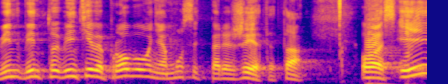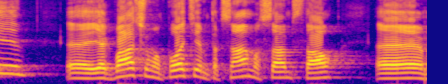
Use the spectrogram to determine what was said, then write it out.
він, він, він ті випробування мусить пережити. Так. Ось, і е, як бачимо, потім так само сам став е, е,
